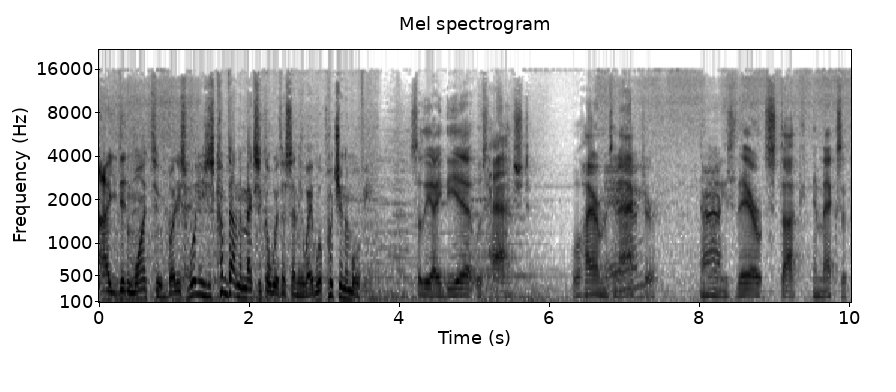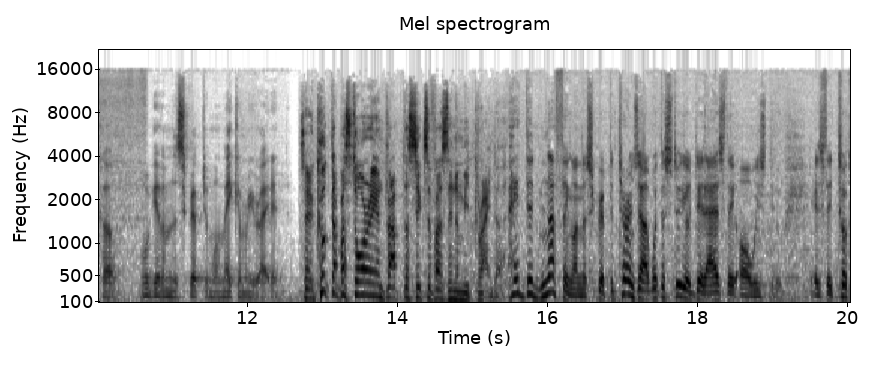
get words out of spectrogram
I didn't want to, but he said, well, you just come down to Mexico with us anyway. We'll put you in the movie. So the idea was hatched. We'll hire him as an actor, and when he's there, stuck in Mexico, we'll give him the script and we'll make him rewrite it. So you cooked up a story and dropped the six of us in a meat grinder. I did nothing on the script. It turns out what the studio did, as they always do, is they took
